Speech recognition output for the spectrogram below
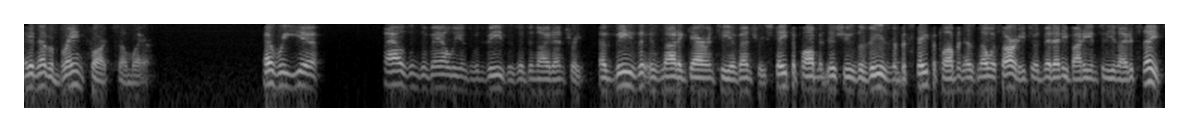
I didn't have a brain fart somewhere. Every year, thousands of aliens with visas are denied entry. A visa is not a guarantee of entry. State Department issues the visa, but State Department has no authority to admit anybody into the United States.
